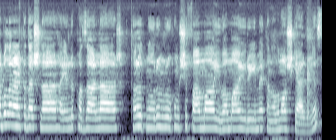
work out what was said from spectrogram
Merhabalar arkadaşlar, hayırlı pazarlar. Tarot nurum, ruhum, şifama, yuvama, yüreğime kanalıma hoş geldiniz.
